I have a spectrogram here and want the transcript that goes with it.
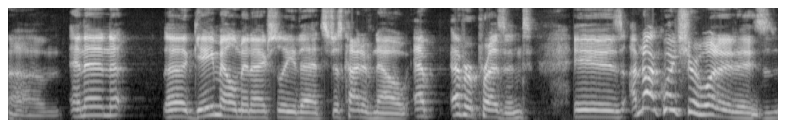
Um, and then a game element actually that's just kind of now ever present is I'm not quite sure what it is.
